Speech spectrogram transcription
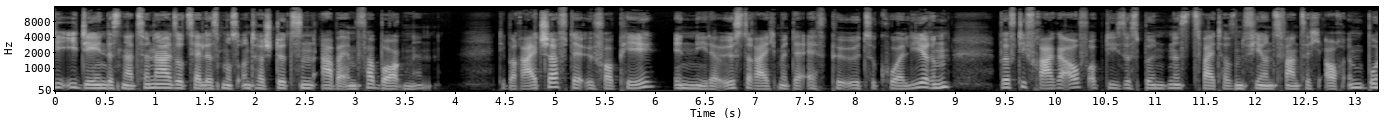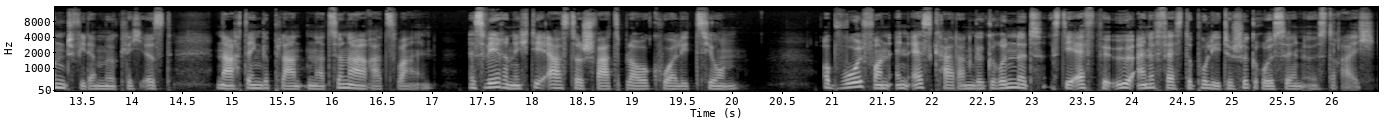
die Ideen des Nationalsozialismus unterstützen, aber im Verborgenen. Die Bereitschaft der ÖVP, in Niederösterreich mit der FPÖ zu koalieren, wirft die Frage auf, ob dieses Bündnis 2024 auch im Bund wieder möglich ist, nach den geplanten Nationalratswahlen. Es wäre nicht die erste schwarz-blaue Koalition. Obwohl von NS-Kadern gegründet, ist die FPÖ eine feste politische Größe in Österreich.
